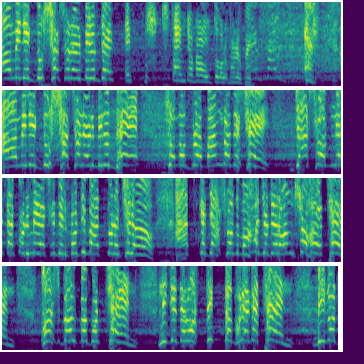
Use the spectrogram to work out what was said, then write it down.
আওয়ামী লীগ দুঃশাসনের বিরুদ্ধে টাইমটা বাড়াই দিতে বলো ফারুক ভাই। আওয়ামী লীগ দুঃশাসনের বিরুদ্ধে সমগ্র বাংলাদেশে জাসদ নেতা কর্মীরা সেদিন প্রতিবাদ করেছিল। আজকে জাসদ মহাজোটের অংশ হয়েছেন খস গল্প করছেন, নিজেদের অস্তিত্ব ভুলে গেছেন, বিগত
